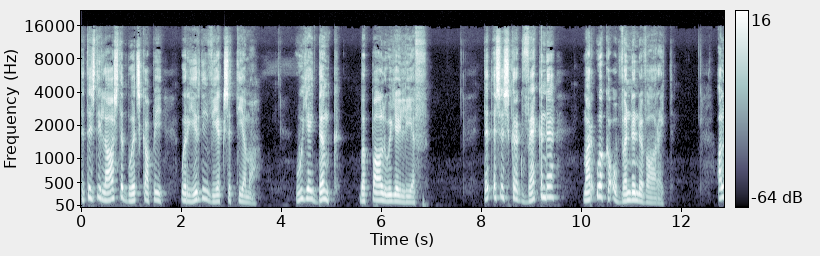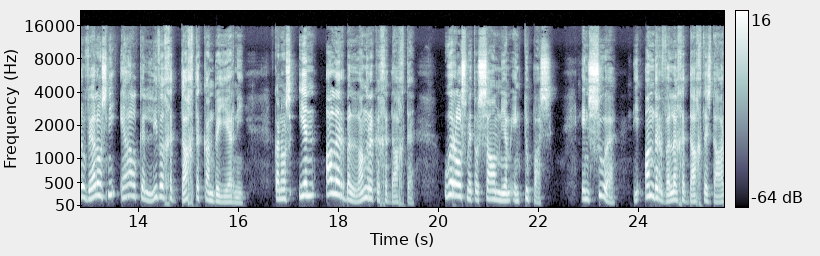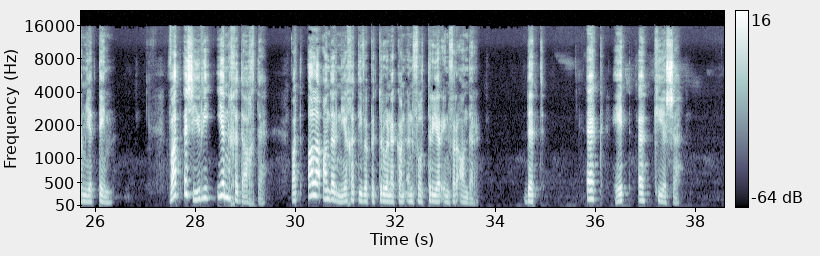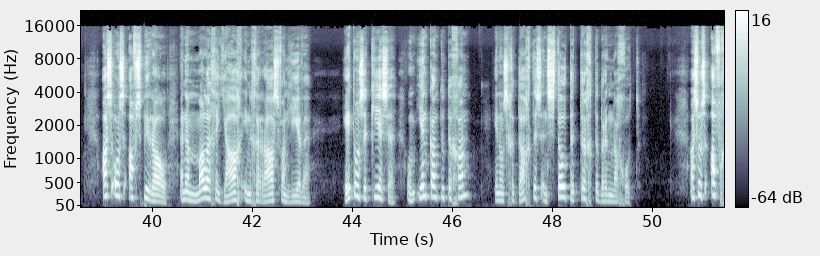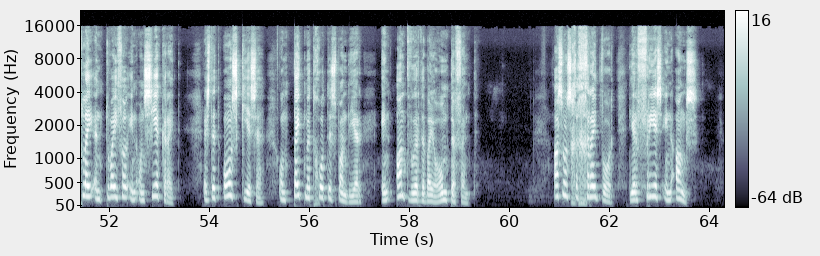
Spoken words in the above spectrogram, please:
Dit is die laaste boodskapie oor hierdie week se tema. Hoe jy dink bepaal hoe jy leef. Dit is 'n skrikwekkende maar ook 'n opwindende waarheid. Alhoewel ons nie elke liewe gedagte kan beheer nie, kan ons een allerbelangrike gedagte oral met ons saamneem en toepas en so die ander wille gedagtes daarmee tem. Wat is hierdie een gedagte wat alle ander negatiewe patrone kan infiltreer en verander? Dit ek het 'n keuse. As ons afspiraal in 'n malle gejaag en geraas van lewe, het ons 'n keuse om een kant toe te gaan en ons gedagtes in stilte terug te bring na God. As ons afgly in twyfel en onsekerheid, is dit ons keuse om tyd met God te spandeer en antwoorde by hom te vind. As ons gegryp word deur vrees en angs,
